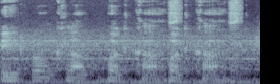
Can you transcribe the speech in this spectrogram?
Beatball Club Podcast. Podcast.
